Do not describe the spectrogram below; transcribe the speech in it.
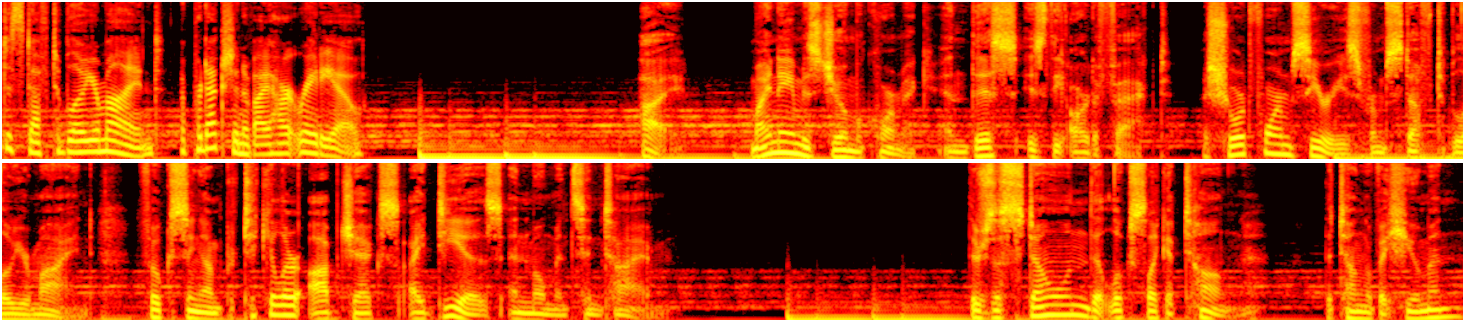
to Stuff to Blow Your Mind, a production of iHeartRadio. Hi, my name is Joe McCormick, and this is The Artifact, a short form series from Stuff to Blow Your Mind, focusing on particular objects, ideas, and moments in time. There's a stone that looks like a tongue the tongue of a human,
